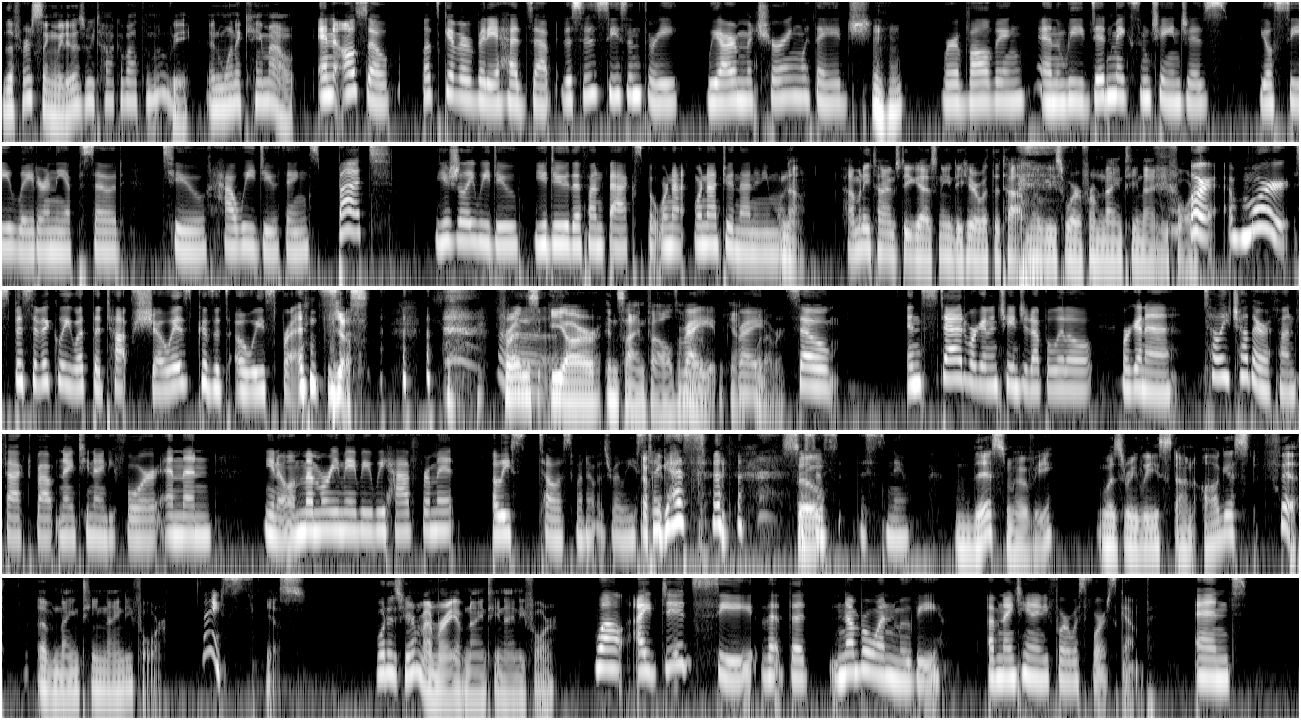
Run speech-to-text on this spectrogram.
The first thing we do is we talk about the movie and when it came out. And also, let's give everybody a heads up. This is season three. We are maturing with age. Mm-hmm. We're evolving, and we did make some changes. You'll see later in the episode to how we do things. But usually we do you do the fun facts, but we're not we're not doing that anymore. No. How many times do you guys need to hear what the top movies were from 1994? Or more specifically, what the top show is, because it's always Friends. yes. Friends, ER, and Seinfeld. or, Uh, Right, yeah, right. Whatever. So instead, we're going to change it up a little. We're going to tell each other a fun fact about 1994 and then, you know, a memory maybe we have from it. At least tell us when it was released, I guess. So this is this is new. this movie was released on August 5th of 1994. Nice. Yes. What is your memory of 1994? Well, I did see that the number one movie of 1994 was Forrest Gump. And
